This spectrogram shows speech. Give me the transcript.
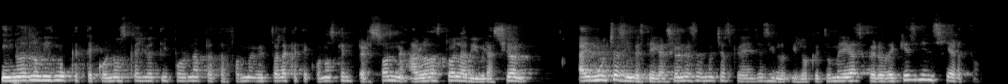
Y no es lo mismo que te conozca yo a ti por una plataforma virtual a que te conozca en persona. Hablabas tú de la vibración. Hay muchas investigaciones, hay muchas creencias y lo, y lo que tú me digas, pero de qué es bien cierto,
